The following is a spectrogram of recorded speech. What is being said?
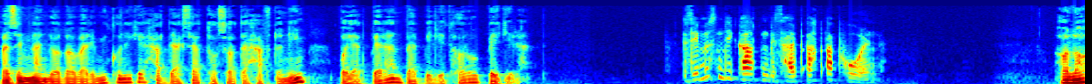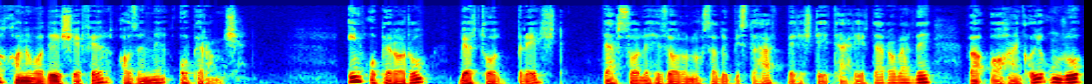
و ضمنا یادآوری می‌کنه که حد اکثر تا ساعت هفت و نیم باید برن و بلیت ها رو بگیرند. Sie müssen die Karten bis halb acht abholen. حالا خانواده شفر عازم اپرا میشن. این اپرا رو برتولد برشت در سال 1927 به رشته تحریر درآورده و آهنگهای اون رو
